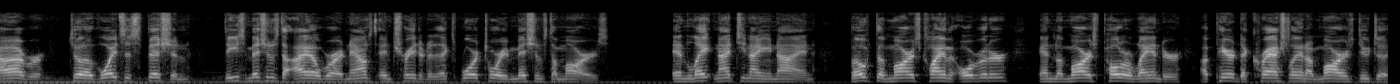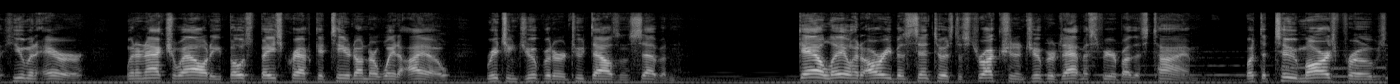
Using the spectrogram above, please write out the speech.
However, to avoid suspicion, these missions to Io were announced and treated as exploratory missions to Mars. In late 1999, both the Mars Climate Orbiter and the Mars Polar Lander appeared to crash land on Mars due to human error, when in actuality both spacecraft continued on their way to Io, reaching Jupiter in 2007. Galileo had already been sent to its destruction in Jupiter's atmosphere by this time, but the two Mars probes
